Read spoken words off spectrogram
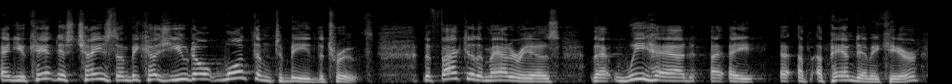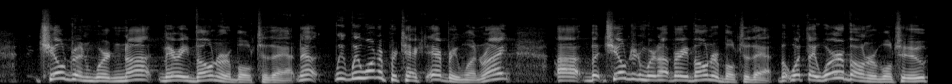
and you can't just change them because you don't want them to be the truth. The fact of the matter is that we had a, a, a, a pandemic here children were not very vulnerable to that. Now, we, we want to protect everyone, right? Uh, but children were not very vulnerable to that. But what they were vulnerable to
